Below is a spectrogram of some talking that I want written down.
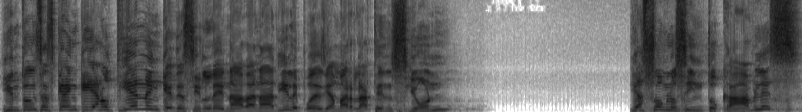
Y entonces creen que ya no tienen que decirle nada a nadie, le puedes llamar la atención. Ya son los intocables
